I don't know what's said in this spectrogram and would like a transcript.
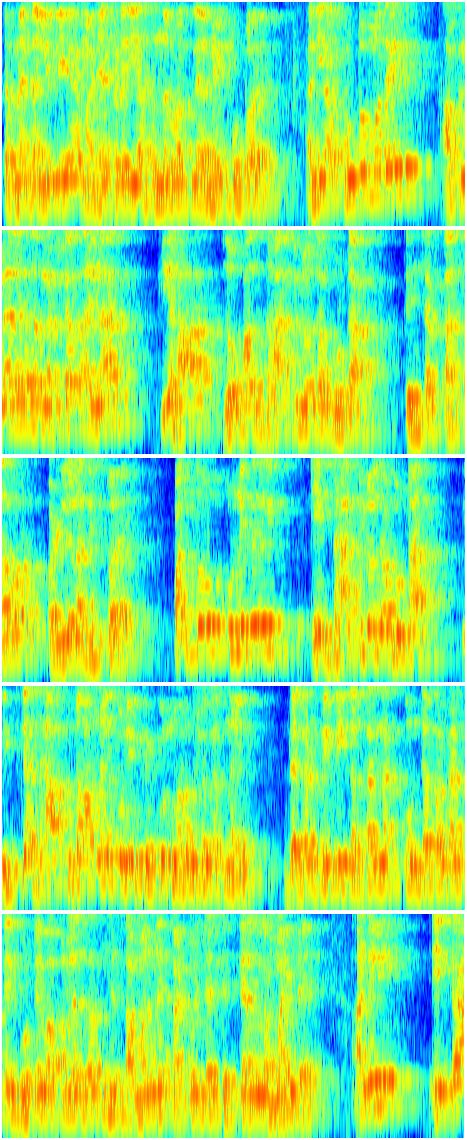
करण्यात आलेली आहे. माझ्याकडे या संदर्भातले अनेक फोटो आहेत. आणि या फोटोमध्ये आपल्याला जर लक्षात येणार की हा जवळपास दहा किलोचा गोटा त्यांच्या काचावर पडलेला दिसतोय. पण तो कुणीतरी एक दहा किलोचा गोटा इतक्या दहा फुटावर नाही कोणी फेकून मारू शकत नाही. दगडफेकी करताना कोणत्या प्रकारचे गोटे वापरले जातात हे सामान्य काटोलच्या शेतकऱ्यांना माहीत आहे. आणि एका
